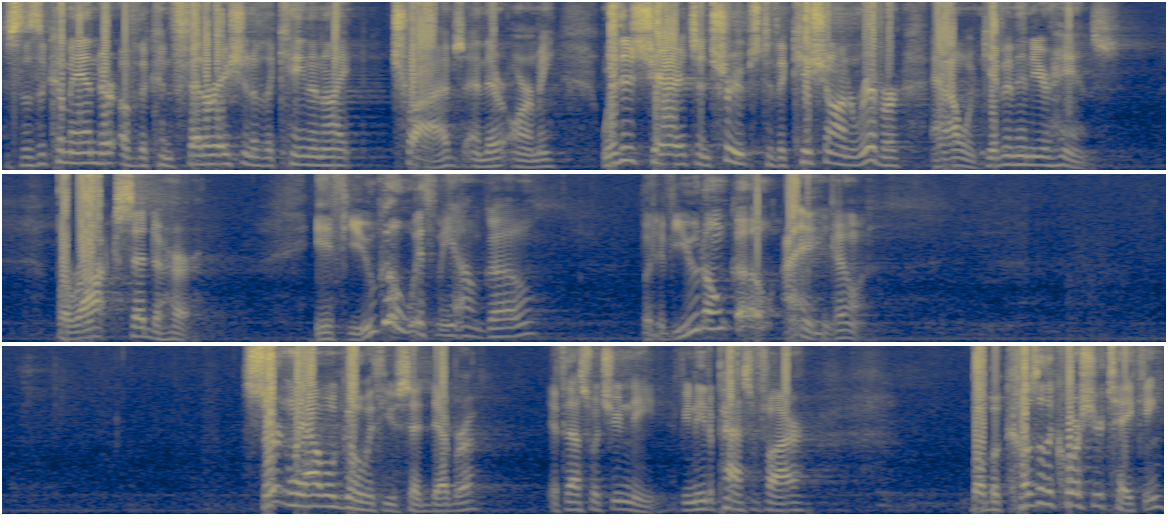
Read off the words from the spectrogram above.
This is the commander of the confederation of the Canaanite tribes and their army, with his chariots and troops to the Kishon River, and I will give him into your hands. Barak said to her, if you go with me, I'll go. But if you don't go, I ain't going. Certainly I will go with you, said Deborah, if that's what you need. If you need a pacifier. But because of the course you're taking,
